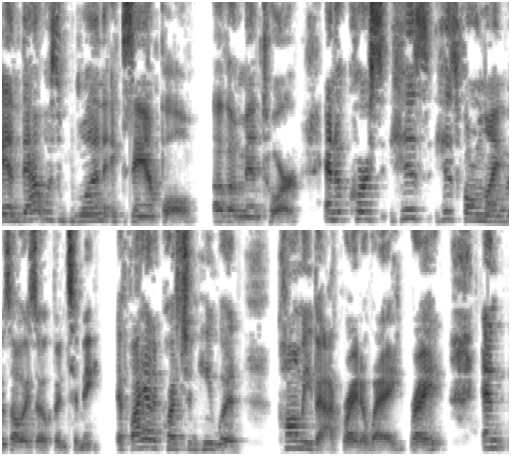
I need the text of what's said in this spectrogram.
and that was one example of a mentor. And of course, his, his phone line was always open to me. If I had a question, he would call me back right away. Right. And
